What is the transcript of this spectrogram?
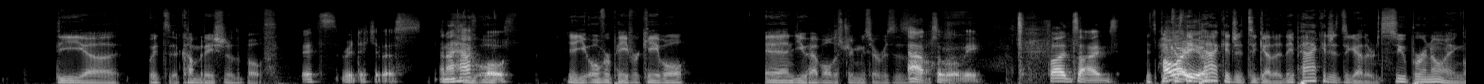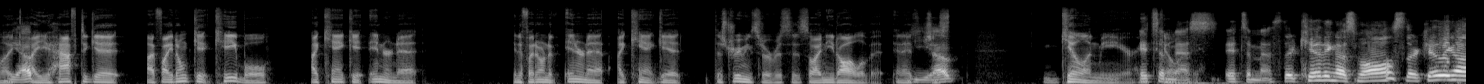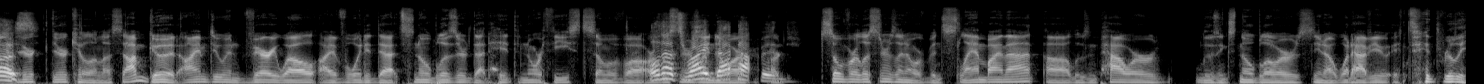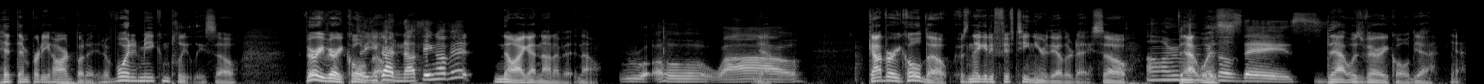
the uh, it's a combination of the both. it's ridiculous. And I have You- both. Yeah, you overpay for cable, and you have all the streaming services. As well. Absolutely. Fun times. It's because they you? package it together. They package it together. It's super annoying. Like Yep. I have to get if I don't get cable, I can't get internet. And if I don't have internet, I can't get the streaming services, so I need all of it. And it's Yep. just killing me here. It's a killing me. mess. It's a mess. They're killing us, Malls. They're killing us. They're they're killing us. I'm good. I'm doing very well. I avoided that snow blizzard that hit the northeast. Some of uh, our oh, that's listeners I right. know That are- are happened. some of our listeners I know have been slammed by that, uh, losing power, losing snow blowers, you know, what have you. It, it really hit them pretty hard, but it avoided me completely. So very, very cold. so you though. got nothing of it? no, I got none of it. No, Oh, wow. Got very cold though. It was negative 15 here the other day, so Oh, remember was- those days. that was very cold. Yeah, yeah.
